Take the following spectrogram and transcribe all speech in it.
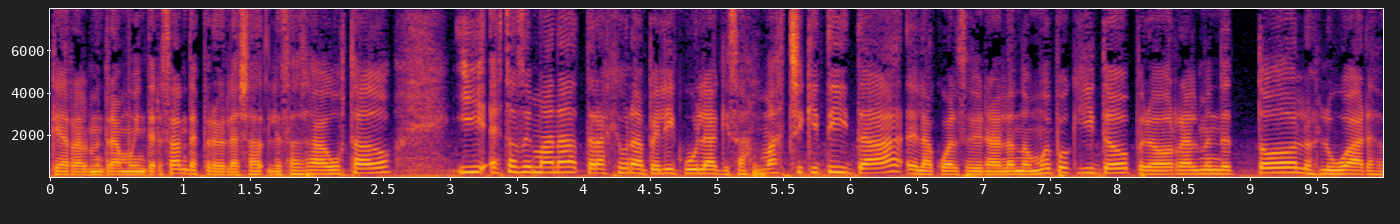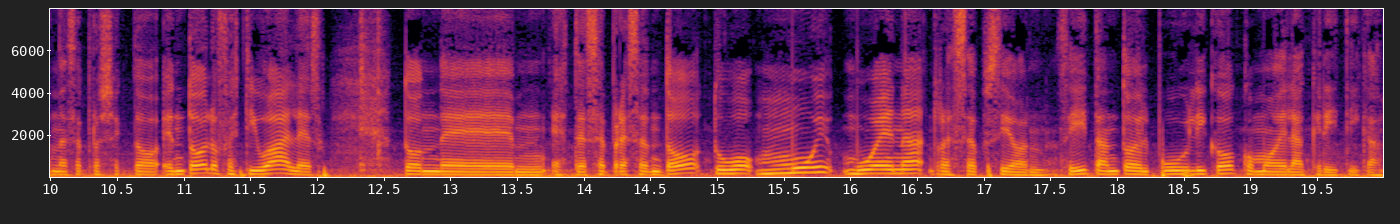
que realmente era muy interesante, espero que les haya, gustado. Y esta semana traje una película quizás más chiquitita, de la cual se viene hablando muy poquito, pero realmente todos los lugares donde se proyectó, en todos los festivales donde este, se presentó, tuvo muy muy buena recepción, ¿sí? tanto del público como de la crítica.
